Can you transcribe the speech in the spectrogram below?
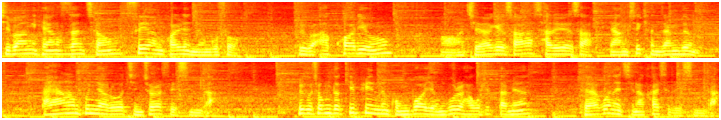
지방해양수산청 수해양 관련 연구소, 그리고 아쿠아리움, 어, 제약회사, 사료회사, 양식 현장 등 다양한 분야로 진출할 수 있습니다. 그리고 좀 더 깊이 있는 공부와 연구를 하고 싶다면 대학원에 진학할 수도 있습니다.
